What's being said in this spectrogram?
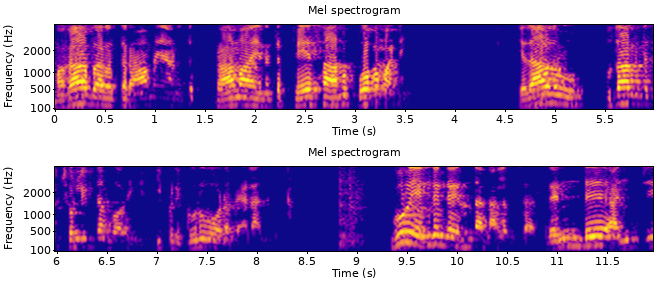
மகாபாரத ராமாயணத்தை ராமாயணத்தை பேசாம போக மாட்டீங்க. ஏதாவது உதாரணத்துக்கு சொல்லிட்டு தான் போவீங்க. இப்படி குருவோட வேலை அங்க இருக்கு. குரு எங்கெங்க இருந்தா நல்லது சார்? ரெண்டு அஞ்சு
